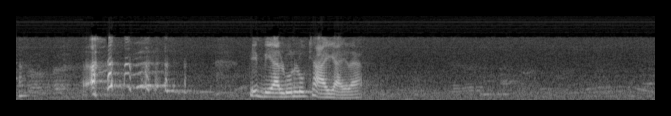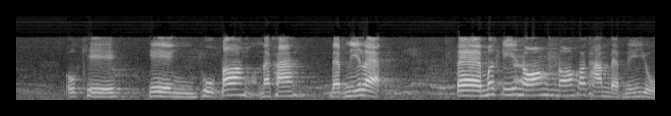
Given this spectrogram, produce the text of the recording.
เอาพี่เบียร์รุ่นลูกชายใหญ่แล้ว โอเค เก่งถูกต้องนะคะ แบบนี้แหละ แต่เมื่อกี้น้องน้องเขาทำแบบนี้อยู่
